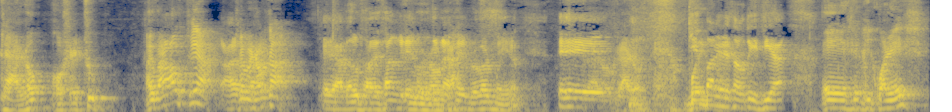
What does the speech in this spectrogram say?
Claro, José Chu. ¡Ahí va la hostia! ¡Se me nota! Eres andaluza de sangre, no tienes que probarme, ¿no? Eh, Claro. ¿Quién Bueno. vale esa noticia? Eh, ¿Cuál es?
